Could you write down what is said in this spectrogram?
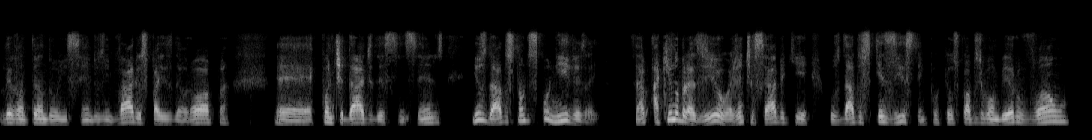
levantando incêndios em vários países da Europa, é, quantidade desses incêndios, e os dados estão disponíveis aí. Tá? Aqui no Brasil, a gente sabe que os dados existem, porque os corpos de bombeiro vão,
